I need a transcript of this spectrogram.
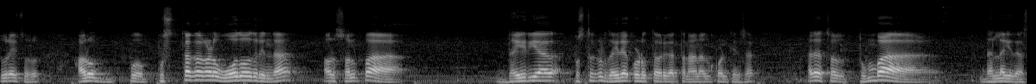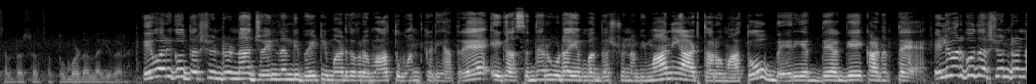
ಚೂರು ಅವರು ಪುಸ್ತಕಗಳು ಓದೋದ್ರಿಂದ ಅವರು ಸ್ವಲ್ಪ ಧೈರ್ಯ, ಪುಸ್ತಕಗಳು ಧೈರ್ಯ ಕೊಡುತ್ತೆ ಅವ್ರಿಗೆ ಅಂತ ನಾನು ಅಂದ್ಕೊಳ್ತೀನಿ ಸರ್. ಅದೇ ಸ್ವಲ್ಪ ತುಂಬ ಡಲ್ ಸರ್ ದರ್ಶನ್ ಸರ್, ತುಂಬಾ ಡಲ್ ಆಗಿದ್ದಾರೆ ಇವರೆಗೂ ದರ್ಶನ್ರನ್ನ ಜೈಲಿನಲ್ಲಿ ಭೇಟಿ ಮಾಡಿದವರ ಮಾತು ಒಂದ್ ಕಡೆ ಆದ್ರೆ, ಈಗ ಸಿದ್ದರೂಢ ಎಂಬ ದರ್ಶನ್ ಅಭಿಮಾನಿ ಆಡ್ತಾರೋ ಮಾತು ಬೇರೆಯದ್ದಾಗೆ ಕಾಣುತ್ತೆ. ಇಲ್ಲಿವರೆಗೂ ದರ್ಶನ್ರನ್ನ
